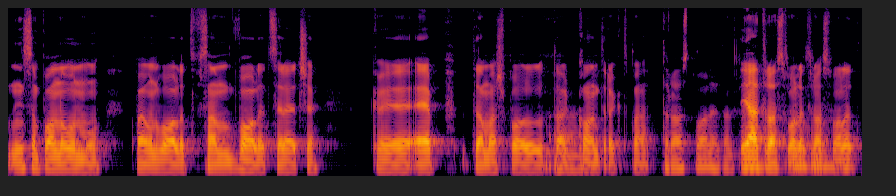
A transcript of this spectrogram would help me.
in sem pol na unmu, kaj je un wallet, sam wallet se reče, ki je app, tam imaš pol tak kontrakt. Pa. Trust wallet. Ja, Trust Wallet, Trust Wallet.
